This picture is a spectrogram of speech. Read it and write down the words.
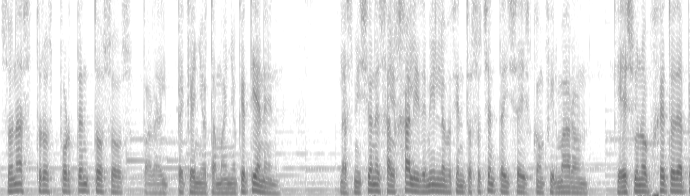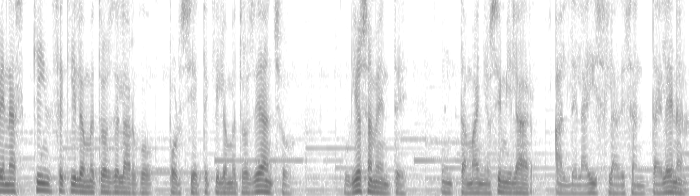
Son astros portentosos para el pequeño tamaño que tienen. Las misiones al Halley de 1986 confirmaron que es un objeto de apenas 15 kilómetros de largo por 7 kilómetros de ancho, curiosamente un tamaño similar al de la isla de Santa Elena.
